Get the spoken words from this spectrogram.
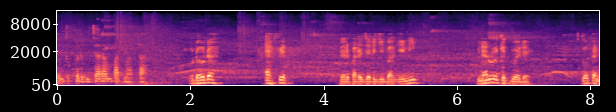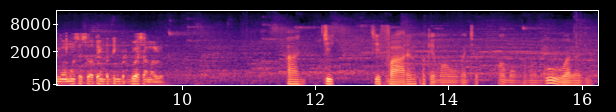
untuk berbicara empat mata. Udah-udah. Eh, Fit. Daripada jadi gibah gini, mendingan lu ikut gue deh. Gue pengen ngomong sesuatu yang penting berdua sama lu. Anjing, si Farel pakai mau ngajak ngomong sama gue lagi.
